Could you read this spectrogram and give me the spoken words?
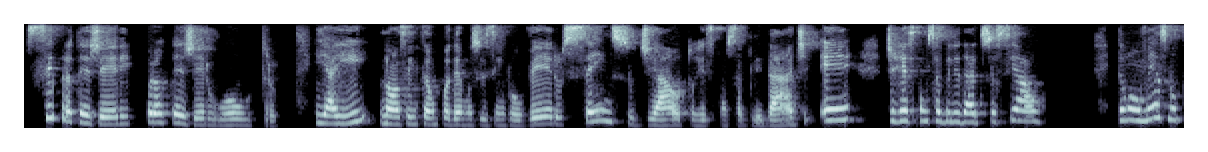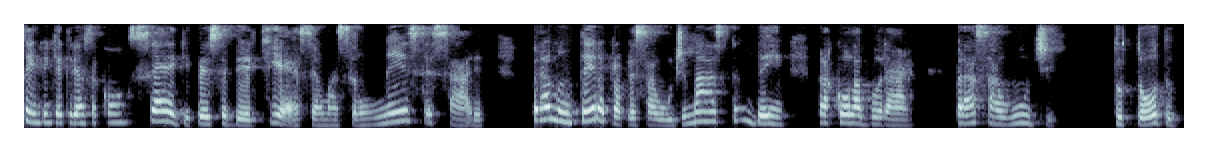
se proteger e proteger o outro. E aí nós então podemos desenvolver o senso de autorresponsabilidade e de responsabilidade social. Então, ao mesmo tempo em que a criança consegue perceber que essa é uma ação necessária para manter a própria saúde, mas também para colaborar para a saúde do todo,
